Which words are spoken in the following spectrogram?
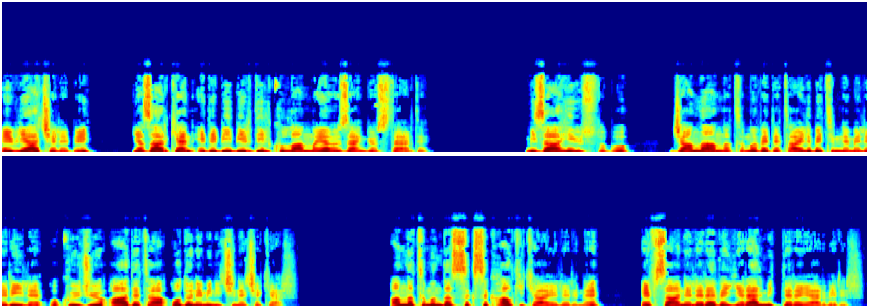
Evliya Çelebi, yazarken edebi bir dil kullanmaya özen gösterdi. Mizahi üslubu, canlı anlatımı ve detaylı betimlemeleriyle okuyucuyu adeta o dönemin içine çeker. Anlatımında sık sık halk hikayelerine, efsanelere ve yerel mitlere yer verir.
